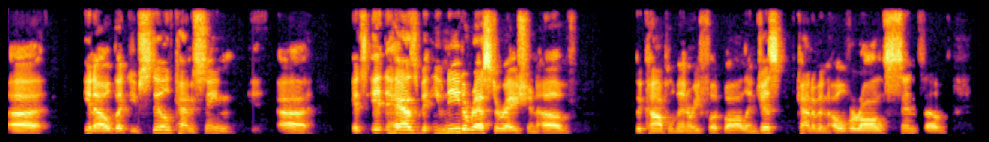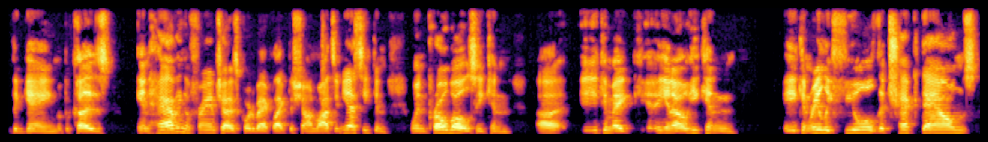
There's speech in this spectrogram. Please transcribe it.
uh, you know, but you've still kind of seen uh, it's it has been you need a restoration of the complementary football and just kind of an overall sense of the game because in having a franchise quarterback like Deshaun Watson, yes, he can win Pro Bowls, he can uh, he can make eh, you know he can he can really fuel the check downs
